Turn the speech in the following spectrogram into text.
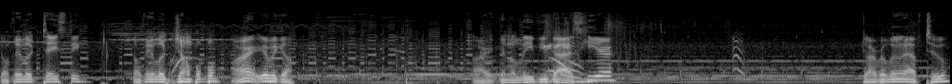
Don't they look tasty? Don't they look jumpable? All right, here we go. All right, gonna leave you guys here. Do I really have two?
